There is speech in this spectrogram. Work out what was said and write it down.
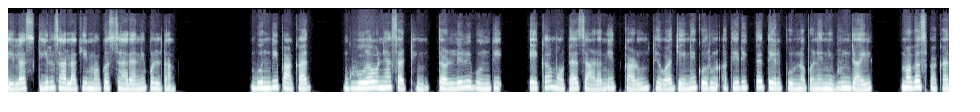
तेलात स्थिर झाला की मगच झाऱ्याने पलटा. बुंदी पाकात घोळवण्यासाठी तळलेली बुंदी एका मोठ्या चाळणीत काढून ठेवा जेणेकरून अतिरिक्त तेल पूर्णपणे निघून जाईल. मगच पाकात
